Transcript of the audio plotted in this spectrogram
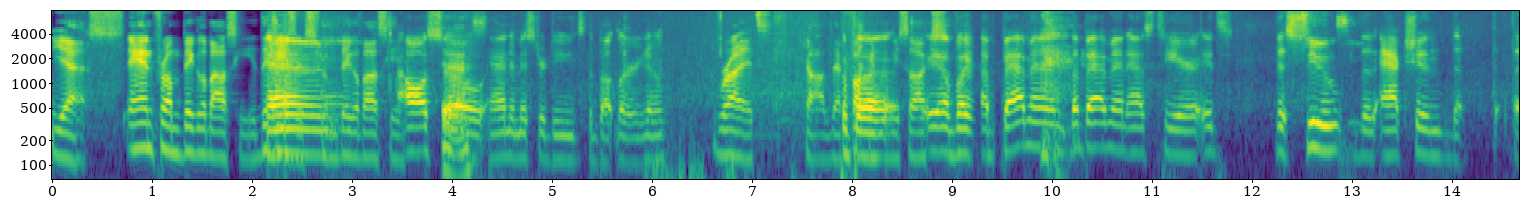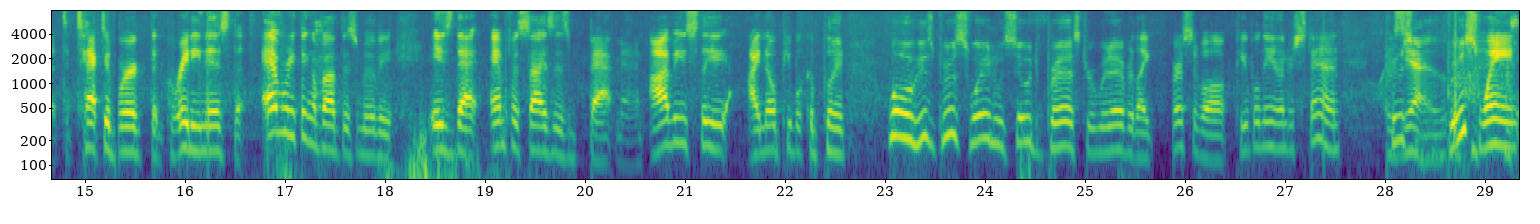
yes, and from Big Lebowski, the Jesus from Big Lebowski. Also, and Mr. Dudes, the butler. You know, Right. God, that But, fucking movie sucks. Yeah, but uh, Batman, the Batman S tier. It's the suit, the action, the, the detective work, the grittiness, the everything about this movie is that emphasizes Batman. Obviously, I know people complain, "Whoa, his Bruce Wayne was so depressed" or whatever. Like, first of all, people need to understand, Bruce, yeah. Bruce Wayne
